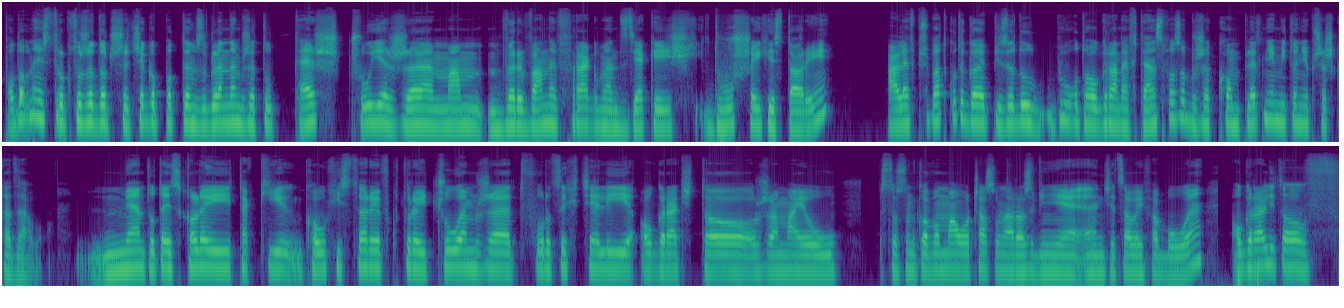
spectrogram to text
podobnej strukturze do trzeciego pod tym względem, że tu też czuję, że mam wyrwany fragment z jakiejś dłuższej historii, ale w przypadku tego epizodu było to ograne w ten sposób, że kompletnie mi to nie przeszkadzało. Miałem tutaj z kolei taką historię, w której czułem, że twórcy chcieli ograć to, że mają stosunkowo mało czasu na rozwinięcie całej fabuły. Ograli to w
